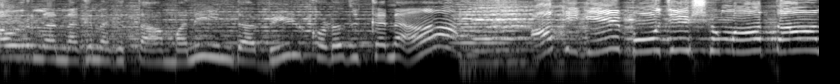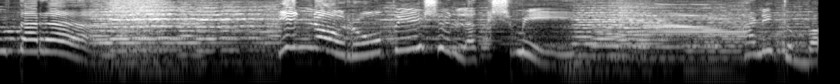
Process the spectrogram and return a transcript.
ಅವ್ರನ್ನ ನಗನಗುತ್ತಾ ಮನೆಯಿಂದ ಬೀಳ್ಕೊಡೋದಕ್ಕನ ಆಕೆಗೆ ಭೋಜೇಶು ಮಾತಾ ಅಂತಾರ. ಇನ್ನು ರೂಪೇಶು ಲಕ್ಷ್ಮಿ ಹಣಿ ತುಂಬ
